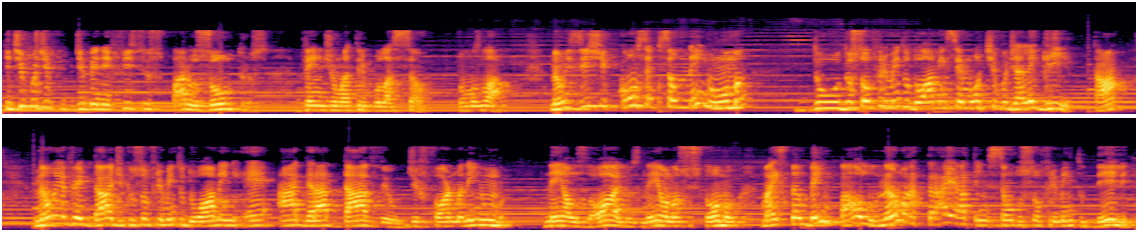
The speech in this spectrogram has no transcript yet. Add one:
Que tipo de, de benefícios para os outros vem de uma tribulação? Vamos lá. Não existe concepção nenhuma do, do sofrimento do homem ser motivo de alegria, tá? Não é verdade que o sofrimento do homem é agradável de forma nenhuma, nem aos olhos, nem ao nosso estômago, mas também Paulo não atrai a atenção do sofrimento dele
